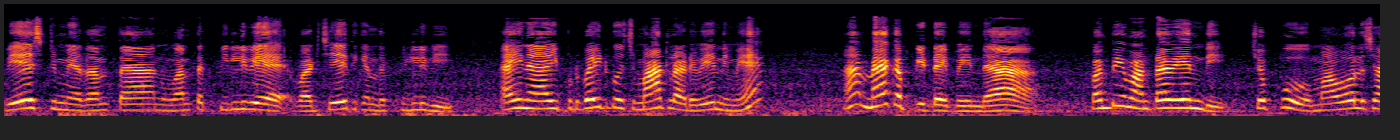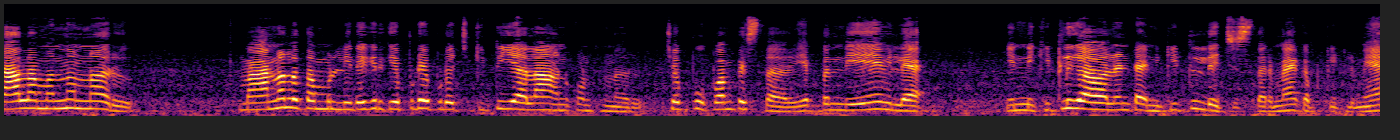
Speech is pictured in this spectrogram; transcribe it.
వేస్ట్ మీదంతా నువ్వంతా పిల్లివే వాడి చేతి కింద పిల్లివి. అయినా ఇప్పుడు బయటకు వచ్చి మాట్లాడేవేంది మే? మేకప్ కిట్ అయిపోయిందా? పంపించమంటావేంది చెప్పు మా వాళ్ళు చాలామంది ఉన్నారు. మా అన్నల తమ్ముళ్ళు నీ దగ్గరికి ఎప్పుడెప్పుడు వచ్చి కిట్ ఇయ్యాలా అనుకుంటున్నారు? చెప్పు పంపిస్తారు ఇబ్బంది ఏమి లే. ఎన్ని కిట్లు కావాలంటే అన్ని కిట్లు తెచ్చిస్తారు మేకప్ కిట్లు మే.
